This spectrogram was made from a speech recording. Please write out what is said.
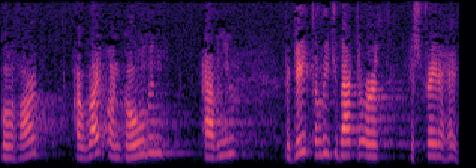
Boulevard, a right on Golden Avenue. The gate to lead you back to earth is straight ahead.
